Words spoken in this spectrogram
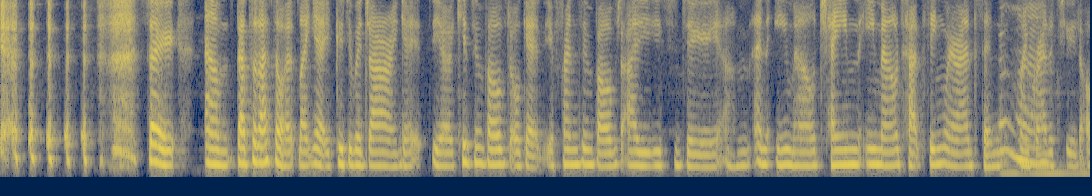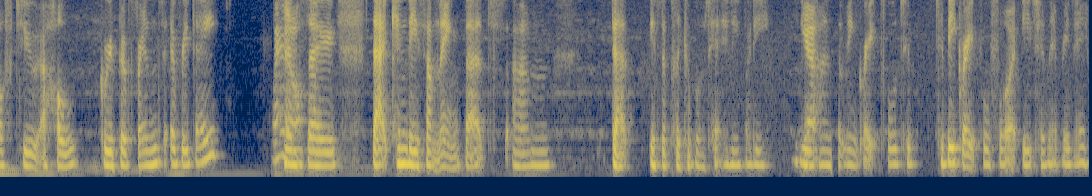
so um, that's what I thought. Like, yeah, you could do a jar and get your kids involved or get your friends involved. I used to do um, an email, chain email type thing where I'd send my Ah. gratitude off to a whole group of friends every day. wow And so that can be something that's um, that is applicable to anybody. You can Yeah. find something grateful to to be grateful for each and every day.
